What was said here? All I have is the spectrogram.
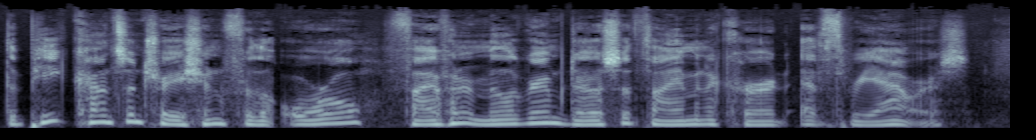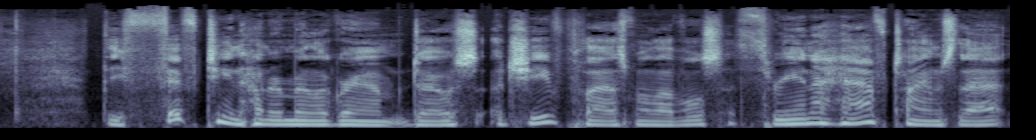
The peak concentration for the oral 500 milligram dose of thiamine occurred at three hours. The 1500 milligram dose achieved plasma levels three and a half times that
